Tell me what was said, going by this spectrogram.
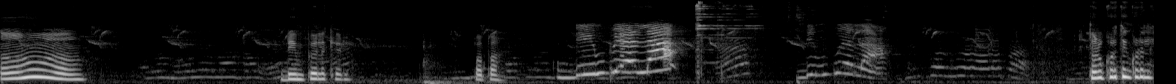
ಹ್ಞೂ ಡಿಂಪಲ್ ಕೇಳಿ. ಪಾಪ. ತೊಳ್ಕೊಡ್ತೀನಿ ಕೊಡಲಿ.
